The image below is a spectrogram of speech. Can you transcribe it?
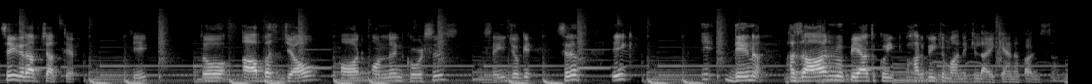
صحیح؟ اگر آپ چاہتے ہو۔ ٹھیک؟ تو آپ بس جاؤ اور آن لائن کورسز صحیح؟ جو کہ صرف ایک دینا ہزار روپیہ تو کوئی ہر کوئی کمانے کے لائق ہے نا پاکستان۔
